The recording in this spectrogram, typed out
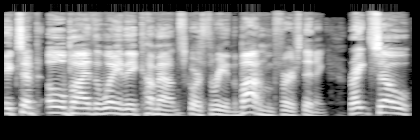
except, oh, by the way, they come out and score three in the bottom of the first inning, right? So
